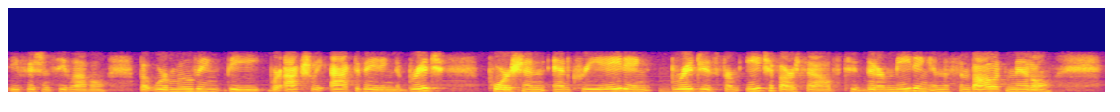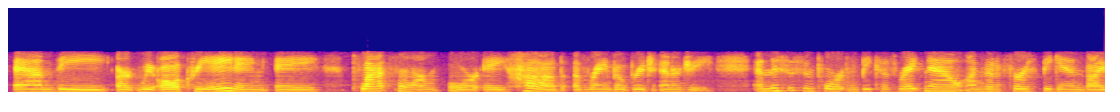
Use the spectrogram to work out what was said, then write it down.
efficiency level, but we're moving the we're actually activating the bridge portion and creating bridges from each of ourselves to, that are meeting in the symbolic middle. And the are, we're all creating a platform or a hub of rainbow bridge energy. And this is important because right now i'm going to first begin by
